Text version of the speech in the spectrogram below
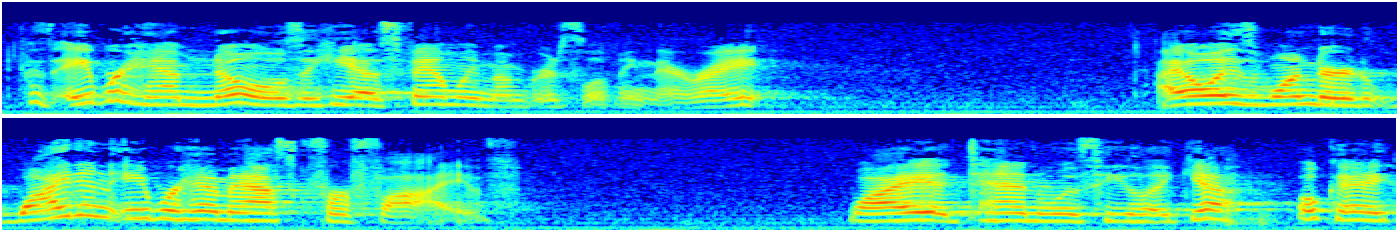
Because Abraham knows that he has family members living there, right? I always wondered why didn't Abraham ask for five? Why at 10 was he like, yeah, okay,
